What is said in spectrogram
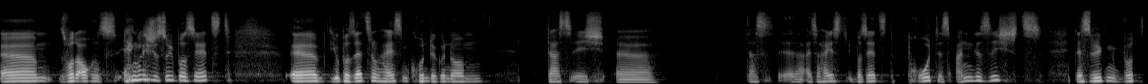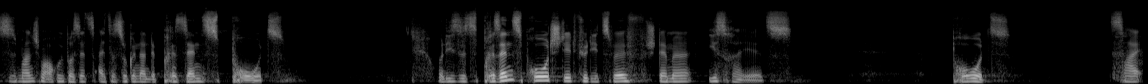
Ähm, es wurde auch ins Englische so übersetzt. Äh, die Übersetzung heißt im Grunde genommen, dass ich, äh, das äh, also heißt übersetzt Brot des Angesichts. Deswegen wird es manchmal auch übersetzt als das sogenannte Präsenzbrot. Und dieses Präsenzbrot steht für die zwölf Stämme Israels. Brot, Zeit,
